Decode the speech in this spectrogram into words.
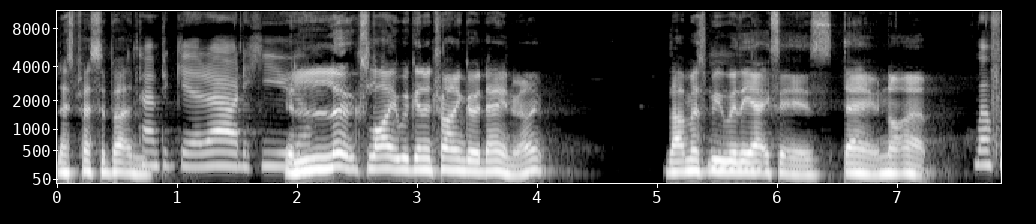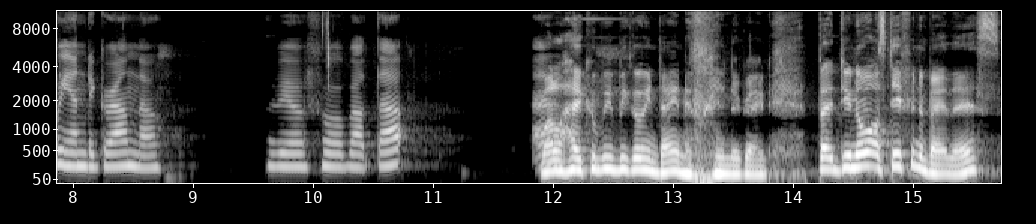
Let's press the button. Time to get out of here. It looks like we're gonna try and go down, right? That must be where Hmm. the exit is. Down, not up. Roughly underground, though. Have you ever thought about that? Well, how could we be going down if we're underground? But do you know what's different about this?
